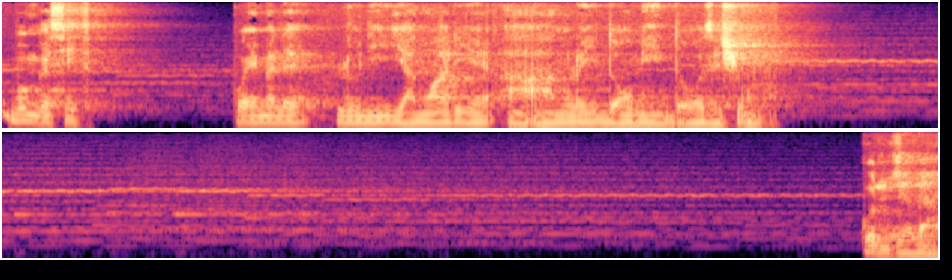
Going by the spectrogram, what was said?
Bun găsit! Poemele lunii ianuarie a anului 2021 Curgerea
